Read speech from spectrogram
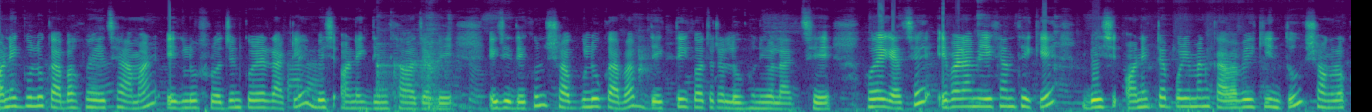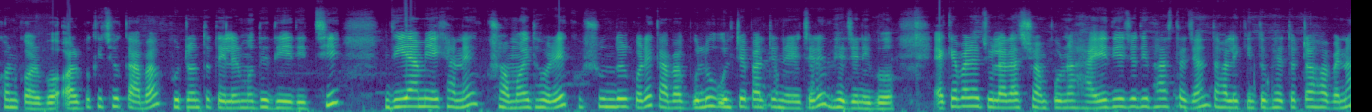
অনেকগুলো কাবাব হয়েছে আমার, এগুলো ফ্রোজেন করে রাখলে বেশ অনেক দিন খাওয়া যাবে। এই যে দেখুন, সবগুলো কাবাব দেখতেই কতটা লোভনীয় লাগছে। হয়ে গেছে, এবার আমি এখান থেকে বেশ অনেকটা পরিমাণ কাবাবেই কিন্তু সংরক্ষণ করব। অল্প কিছু কাবাব ফুটন্ত তেলের মধ্যে দিয়ে দিচ্ছি। দিয়ে আমি এখানে সময় ধরে খুব সুন্দর করে কাবাবগুলো উল্টে পাল্টে নেড়েচেড়ে ভেজে নিব। একেবারে চুলারাজ সম্পূর্ণ হাইয়ে দিয়ে যদি ভাজতে যান, তাহলে কিন্তু ভেতরটা হবে না,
